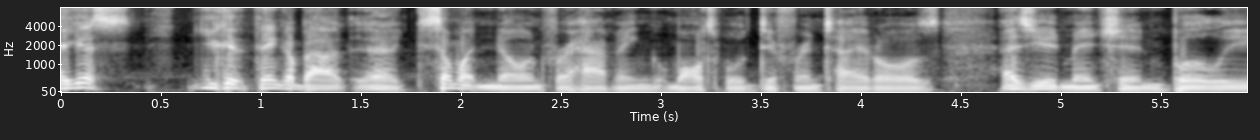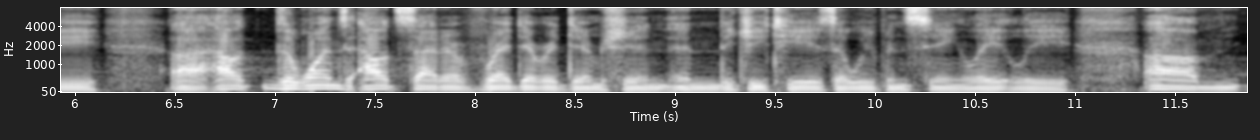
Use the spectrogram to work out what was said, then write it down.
I guess you could think about uh, somewhat known for having multiple different titles, as you had mentioned, Bully, uh, out the ones outside of Red Dead Redemption and the GTA's that we've been seeing lately. Um,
